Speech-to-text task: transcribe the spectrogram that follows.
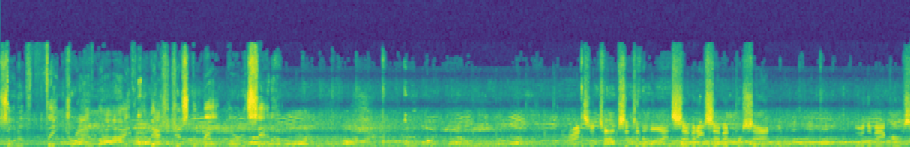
So the fake drive by Ivey, that's just the bait or the setup. All right, so tops it to the line, 77%. for the Makers.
